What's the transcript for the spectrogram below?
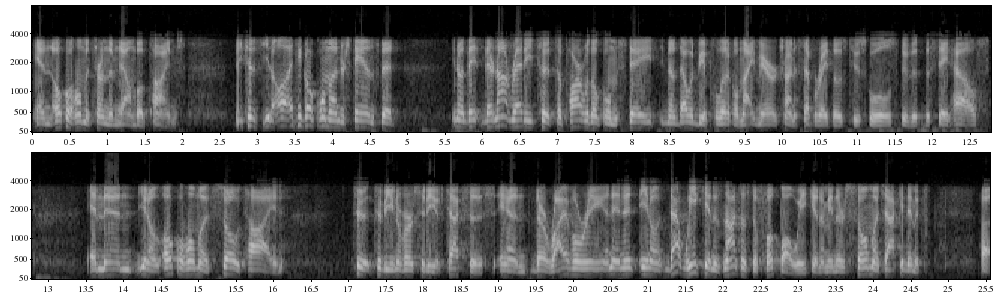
And Oklahoma turned them down both times. Because, you know, I think Oklahoma understands that, you know, they, they're not ready to, to part with Oklahoma State. You know, that would be a political nightmare trying to separate those two schools through the, the state house. And then, you know, Oklahoma is so tied to to the University of Texas and their rivalry, and, and it, you know that weekend is not just a football weekend. I mean, there's so much academic. Uh,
